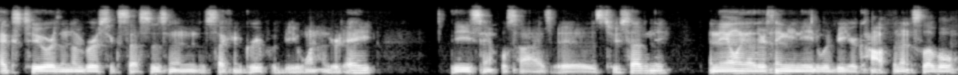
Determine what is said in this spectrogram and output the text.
X2 or the number of successes in the second group would be 108. The sample size is 270. And the only other thing you need would be your confidence level.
